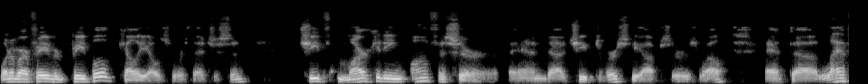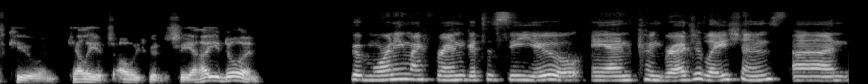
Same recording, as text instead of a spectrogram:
one of our favorite people, Kelli Ellsworth Etchison, Chief Marketing Officer and uh, Chief Diversity Officer as well at uh, LAFCU. And Kelli, it's always good to see you. How you doing? Good morning, my friend. Good to see you. And congratulations on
